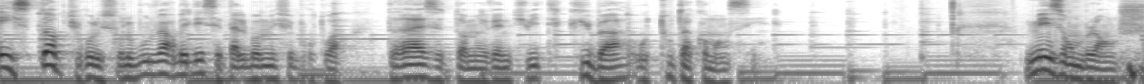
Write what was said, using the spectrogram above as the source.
Hey stop, tu roules sur le boulevard BD, cet album est fait pour toi. 13, tome 28, Cuba, où tout a commencé. Maison Blanche,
